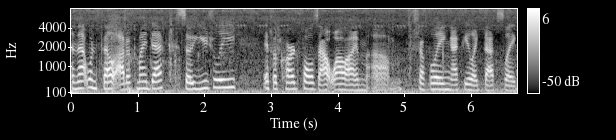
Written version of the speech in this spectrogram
And that one fell out of my deck, so usually if a card falls out while I'm um, shuffling, I feel like that's like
